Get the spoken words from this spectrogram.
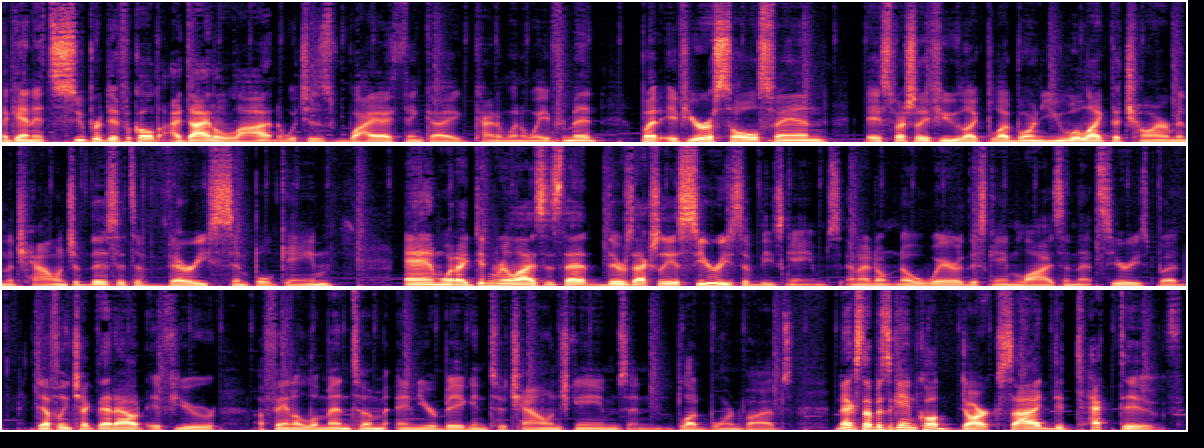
Again, it's super difficult. I died a lot, which is why I think I kind of went away from it. But if you're a Souls fan, especially if you like Bloodborne, you will like the charm and the challenge of this. It's a very simple game. And what I didn't realize is that there's actually a series of these games, and I don't know where this game lies in that series, but definitely check that out if you're a fan of Lamentum and you're big into challenge games and Bloodborne vibes. Next up is a game called Darkside Detective.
